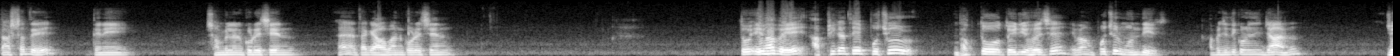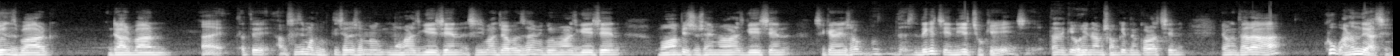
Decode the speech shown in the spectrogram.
তার সাথে তিনি সম্মেলন করেছেন হ্যাঁ তাকে আহ্বান করেছেন। তো এইভাবে আফ্রিকাতে প্রচুর ভক্ত তৈরি হয়েছে এবং প্রচুর মন্দির। আপনি যদি কোনোদিন যান জোন্সবার্গ ডারবান হ্যাঁ তাতে শ্রীমৎ ভক্তি সাথে স্বামী মহারাজ গিয়েছেন শ্রীমৎ জয়পাল স্বামী গুরু মহারাজ গিয়েছেন, মহাবিশ্ব স্বামী মহারাজ গিয়েছেন, সেখানে সব দেখেছেন নিজের চোখে, তাদেরকে হরিনাম সংকীর্তন করাচ্ছেন এবং তারা খুব আনন্দে আছেন।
